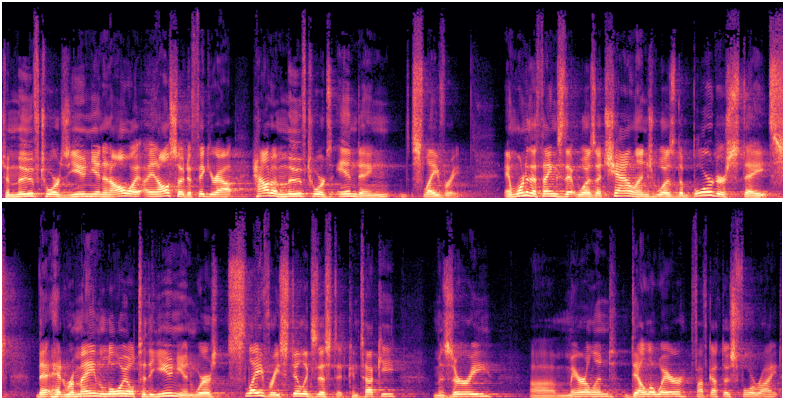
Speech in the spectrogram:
to move towards union and, also to figure out how to move towards ending slavery. And one of the things that was a challenge was the border states that had remained loyal to the Union where slavery still existed Kentucky, Missouri, uh, Maryland, Delaware, if I've got those four right.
